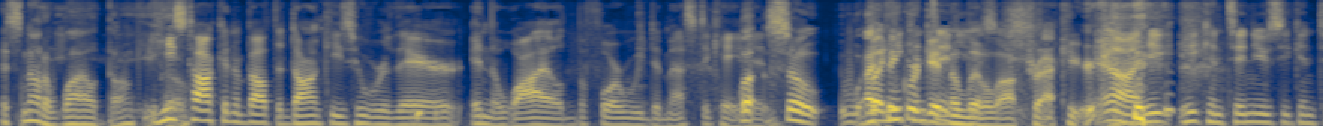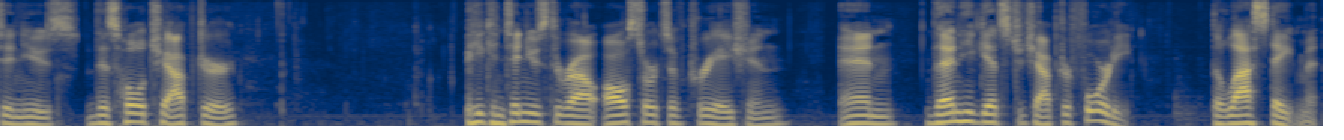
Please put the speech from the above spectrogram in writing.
it's not a wild donkey. he's though. talking about the donkeys who were there in the wild before we domesticated. Well, so w- But I think we're getting a little off track here. yeah, he, he continues, he continues. This whole chapter, he continues throughout all sorts of creation. And then he gets to chapter 40, the last statement.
